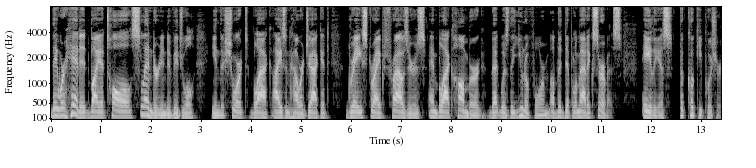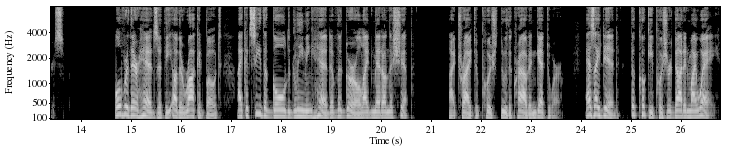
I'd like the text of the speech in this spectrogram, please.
They were headed by a tall, slender individual in the short, black Eisenhower jacket, gray striped trousers, and black Homburg that was the uniform of the diplomatic service, alias the Cookie Pushers. Over their heads at the other rocket boat, I could see the gold gleaming head of the girl I'd met on the ship. I tried to push through the crowd and get to her. As I did, the Cookie Pusher got in my way.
